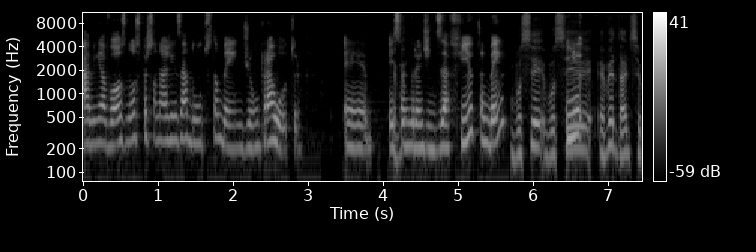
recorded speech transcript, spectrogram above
a minha voz nos personagens adultos também, de um para outro. É, esse é, um grande desafio também. Você, você é verdade, você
